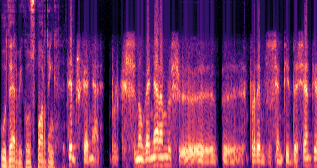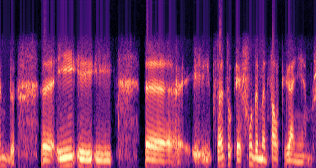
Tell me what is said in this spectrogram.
o derby com o Sporting? Temos que ganhar, porque se não ganharmos, uh, uh, perdemos o sentido da Champions uh, e, e, e, portanto, é fundamental que ganhemos.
